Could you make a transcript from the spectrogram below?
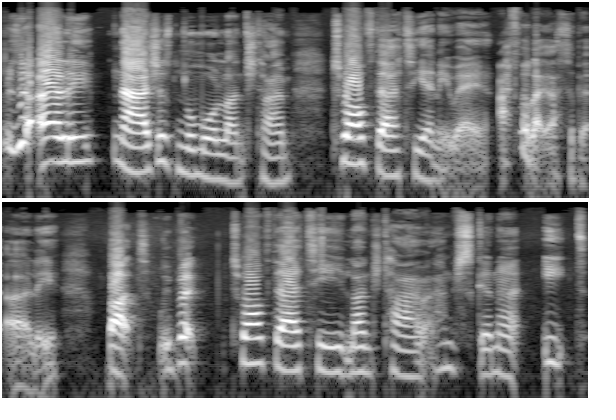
Is it early? Nah, it's just normal lunchtime. 12:30 anyway. I feel like that's a bit early, but we booked 12:30 lunchtime. I'm just gonna eat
